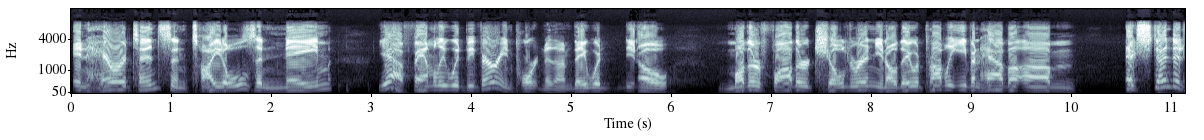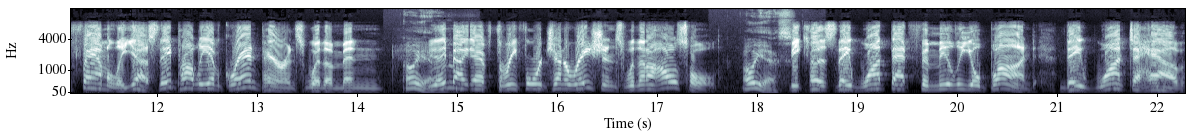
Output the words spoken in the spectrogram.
inheritance and titles and name. Yeah, family would be very important to them. They would, you know, mother, father, children. You know, they would probably even have a um, extended family. Yes, they probably have grandparents with them, and Oh yeah. they might have three, four generations within a household oh yes. because they want that familial bond. They want to have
